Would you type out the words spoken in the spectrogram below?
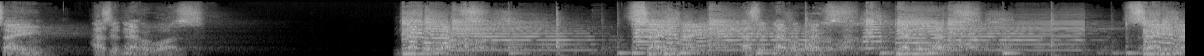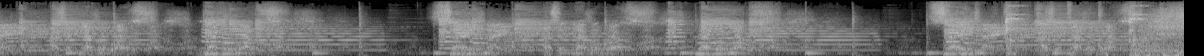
same as it never was. Never was. Same as it never was. Never was. Same as it never was. Never was. Same as it never was. Never was. Same as it never was.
